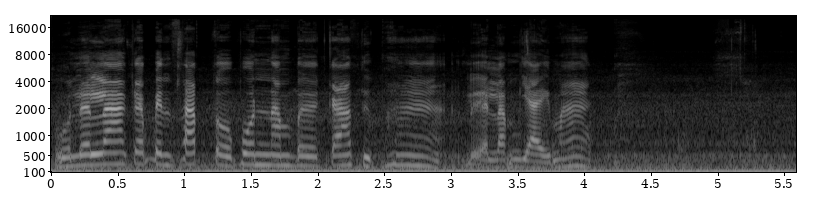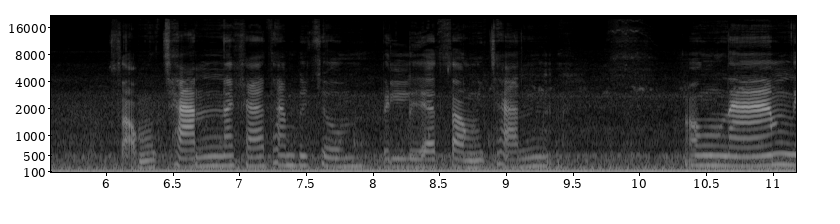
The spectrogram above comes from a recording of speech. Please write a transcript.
หัวเรือลากก็เป็นซับโตพ่นนัมเบอร์เก้าสิบห้าเรือลำใหญ่มากสองชั้นนะคะท่านผู้ชมเป็นเรือสองชั้น ห้องน้ำใน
